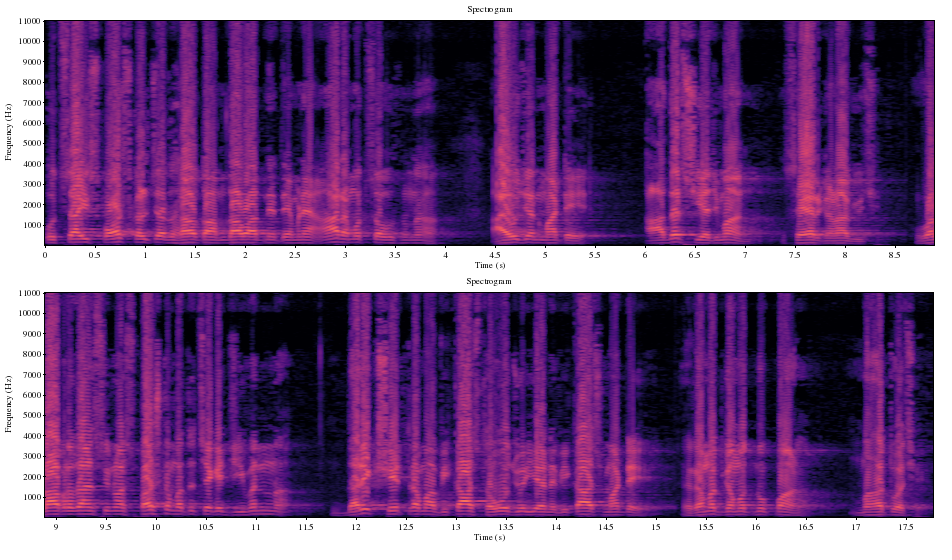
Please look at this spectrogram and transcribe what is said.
ઉત્સાહી સ્પોર્ટ્સ કલ્ચર ધરાવતા અમદાવાદને તેમણે આ રમોત્સવના આયોજન માટે આદર્શ યજમાન શહેર ગણાવ્યું છે. વડાપ્રધાનશ્રીનો સ્પષ્ટ મત છે કે જીવનના દરેક ક્ષેત્રમાં વિકાસ થવો જોઈએ અને વિકાસ માટે રમતગમતનું પણ મહત્વ છે.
